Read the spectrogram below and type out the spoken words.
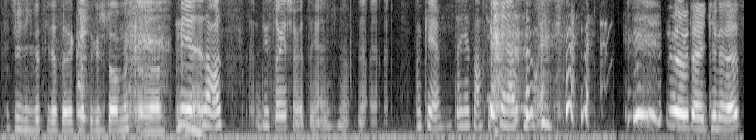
Ist natürlich nicht witzig, dass deine Katze gestorben ist, aber. Nee, aber die Story ist schon witzig eigentlich. Ja, ja, ja. Okay, soll ich jetzt noch die Trainerprüfung? Nur mit deinen Kindern das.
